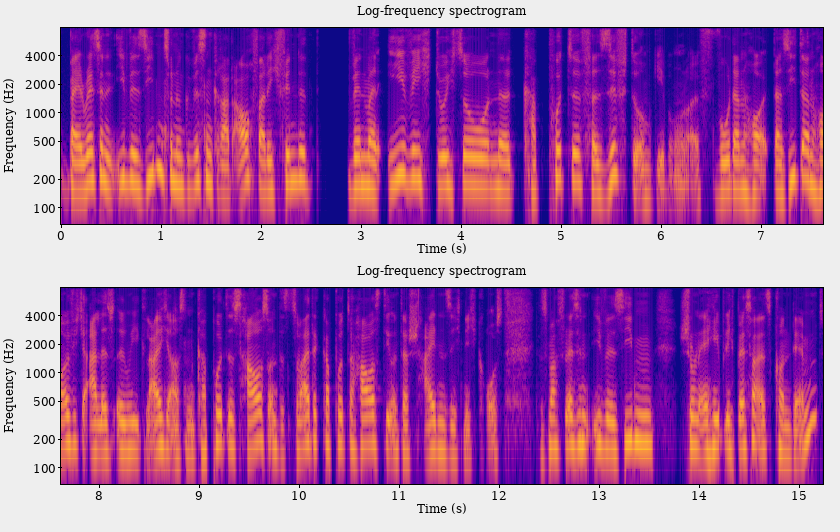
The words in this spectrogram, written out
Bei Resident Evil 7 zu einem gewissen Grad auch, weil ich finde, wenn man ewig durch so eine kaputte, versiffte Umgebung läuft, wo dann, da sieht dann häufig alles irgendwie gleich aus. Ein kaputtes Haus und das zweite kaputte Haus, die unterscheiden sich nicht groß. Das macht Resident Evil 7 schon erheblich besser als Condemned.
